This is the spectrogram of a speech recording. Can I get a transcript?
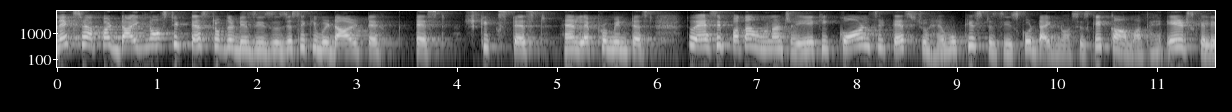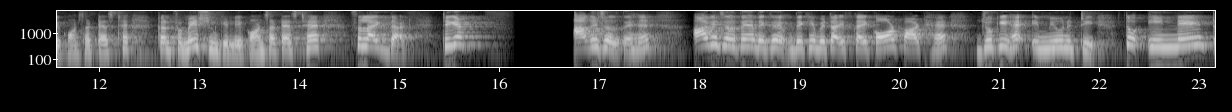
नेक्स्ट है आपका diagnostic test of the diseases जैसे कि विडाल टेस्ट स्किक्स टेस्ट हैं लेप्रोमिन टेस्ट तो ऐसे पता होना चाहिए कि कौन से टेस्ट जो हैं, वो किस डिज़ीज़ को डायग्नोसिस के काम आते हैं। एड्स के लिए कौन सा टेस्ट है? कन्फर्मेशन के लिए कौन सा टेस्ट है? सो लाइक दैट ठीक है? आगे चलते हैं। आगे चलते हैं, देखें देखें बेटा, इसका एक और पार्ट है, जो कि है इम्यूनिटी तो इनेट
